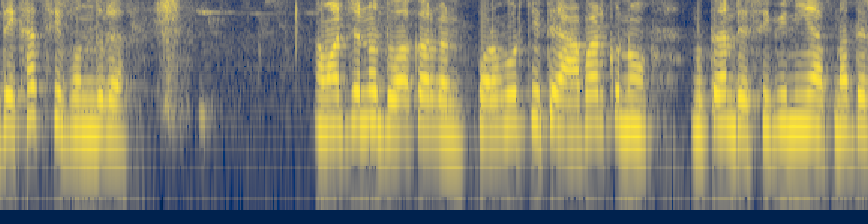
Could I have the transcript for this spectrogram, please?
দেখাচ্ছি বন্ধুরা। আমার জন্য দোয়া করবেন। পরবর্তীতে আবার কোনো নতুন রেসিপি নিয়ে আপনাদের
